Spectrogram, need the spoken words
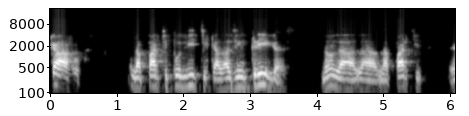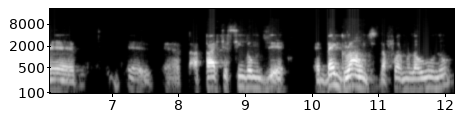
carro, a parte política, as intrigas, não, la, la, la parte, eh, a parte assim, vamos dizer, eh, background da Fórmula 1,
